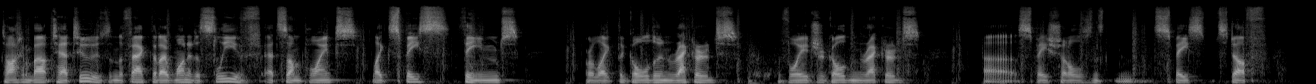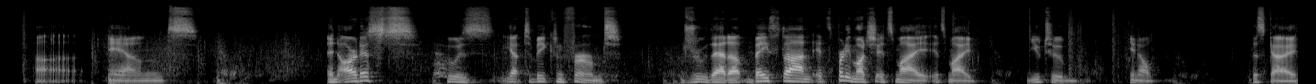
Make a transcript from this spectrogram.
talking about tattoos and the fact that I wanted a sleeve at some point, like space themed, or like the Golden Records, Voyager Golden Records, uh, space shuttles and space stuff, uh, and an artist who is yet to be confirmed drew that up based on it's pretty much it's my it's my YouTube, you know, this guy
